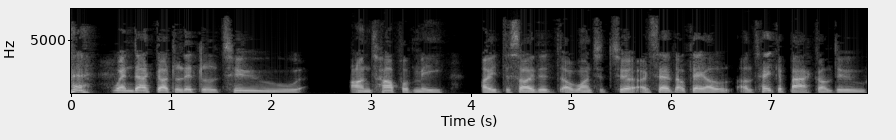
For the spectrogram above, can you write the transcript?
when that got a little too on top of me, I decided I wanted to, I said, okay, I'll, I'll take it back. I'll do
